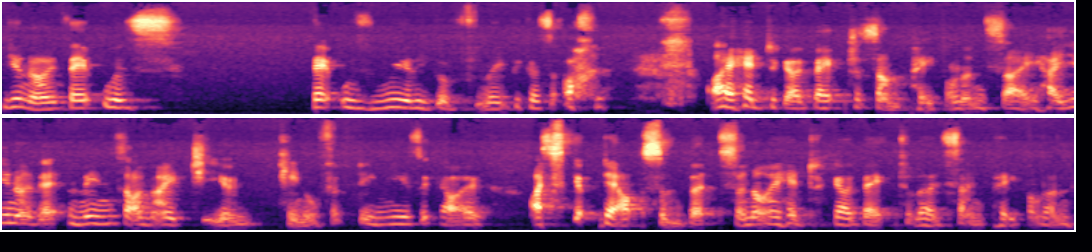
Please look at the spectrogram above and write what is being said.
you know that was that was really good for me because I. I had to go back to some people and say, hey, you know, that amends I made to you 10 or 15 years ago, I skipped out some bits and I had to go back to those same people and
